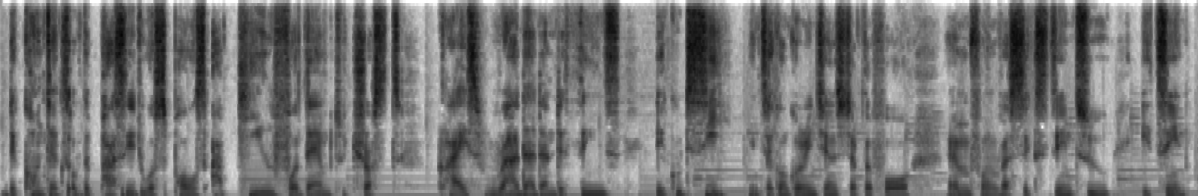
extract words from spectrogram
The context of the passage was Paul's appeal for them to trust Christ rather than the things they could see in 2 Corinthians chapter 4 um, from verse 16 to 18.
